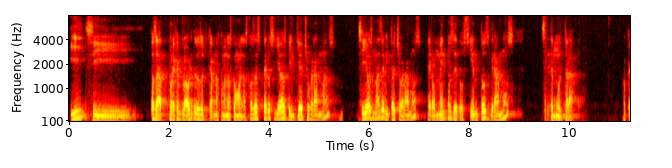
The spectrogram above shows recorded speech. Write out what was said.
Y si, o sea, por ejemplo, ahorita les voy a explicar más o menos cómo van las cosas, pero si llevas 28 gramos, si llevas más de 28 gramos, pero menos de 200 gramos, se te multará. ¿Ok?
